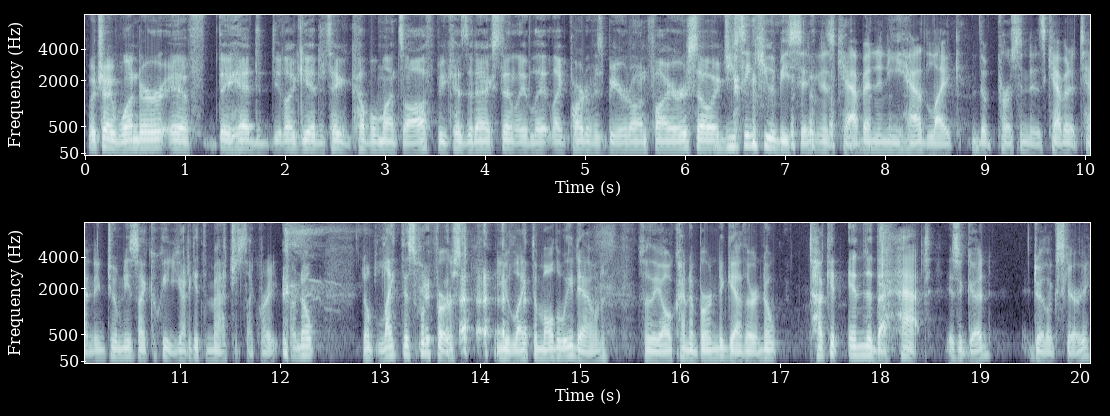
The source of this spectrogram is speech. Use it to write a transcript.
which I wonder if they had to do, like he had to take a couple months off because it accidentally lit like part of his beard on fire. So it, Do you think he would be sitting in his cabin and he had like the person in his cabin attending to him? And he's like, okay, you got to get the matches. Like, right? Oh, nope, nope. Light this one first. You light them all the way down, so they all kind of burn together. Nope. Tuck it into the hat. Is it good? Do I look scary?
